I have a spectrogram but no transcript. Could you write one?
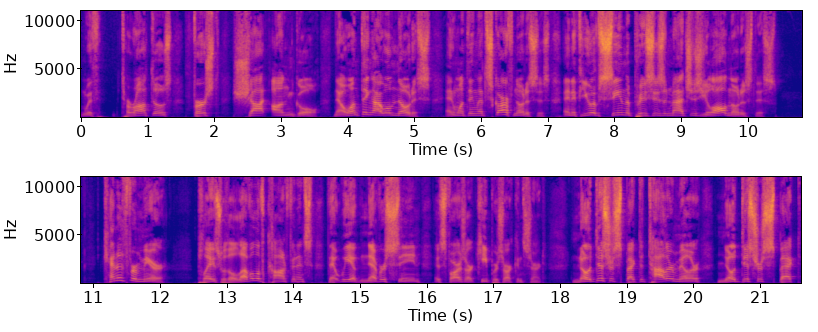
with Toronto's first shot on goal. Now, one thing I will notice, and one thing that Scarf notices, and if you have seen the preseason matches, you'll all notice this. Kenneth Vermeer plays with a level of confidence that we have never seen as far as our keepers are concerned. No disrespect to Tyler Miller, no disrespect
